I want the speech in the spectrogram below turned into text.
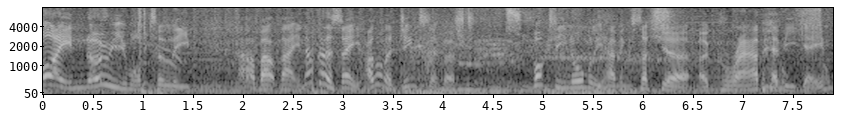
I know you want to leap. How about that? You're not going to say, I don't want to jinx it, but Foxy normally having such a, a grab-heavy game,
